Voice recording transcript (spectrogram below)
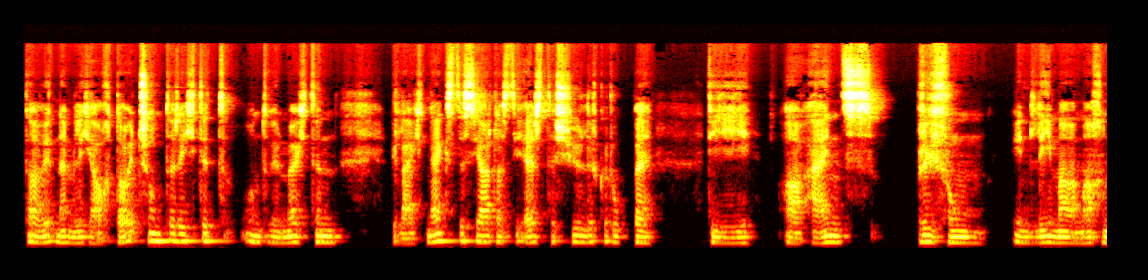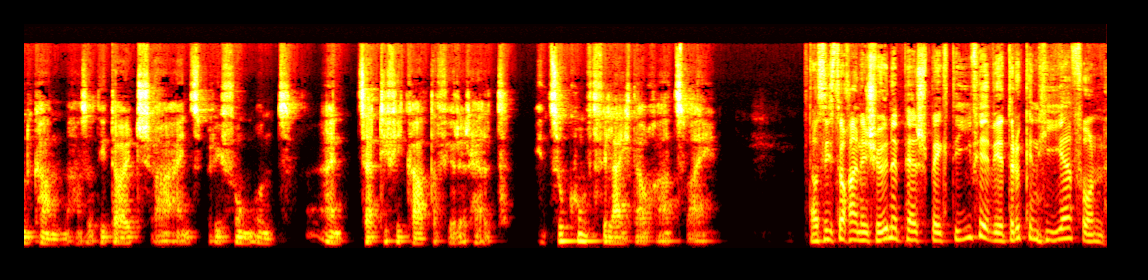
Da wird nämlich auch Deutsch unterrichtet und wir möchten vielleicht nächstes Jahr, dass die erste Schülergruppe die A1-Prüfung in Lima machen kann, also die Deutsch A1-Prüfung und ein Zertifikat dafür erhält. In Zukunft vielleicht auch A2. Das ist doch eine schöne Perspektive. Wir drücken hier von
